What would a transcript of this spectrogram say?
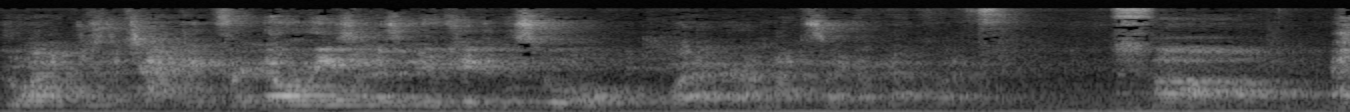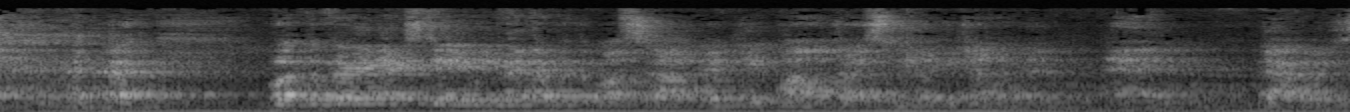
who I'm just attacking for no reason as a new kid in the school. Whatever, I'm not a psychopath, whatever. Um, but the very next day, we met up at the bus stop, and he apologized to me like a gentleman, and that was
